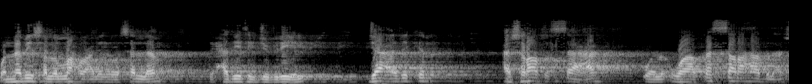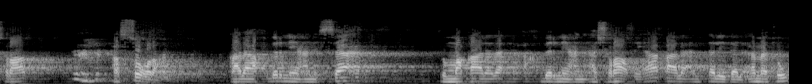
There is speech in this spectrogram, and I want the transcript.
والنبي صلى الله عليه وسلم في حديث جبريل جاء ذكر أشراط الساعة وفسرها بالأشراط الصغرى. قال أخبرني عن الساعة ثم قال له أخبرني عن أشراطها قال أن تلد الأمة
